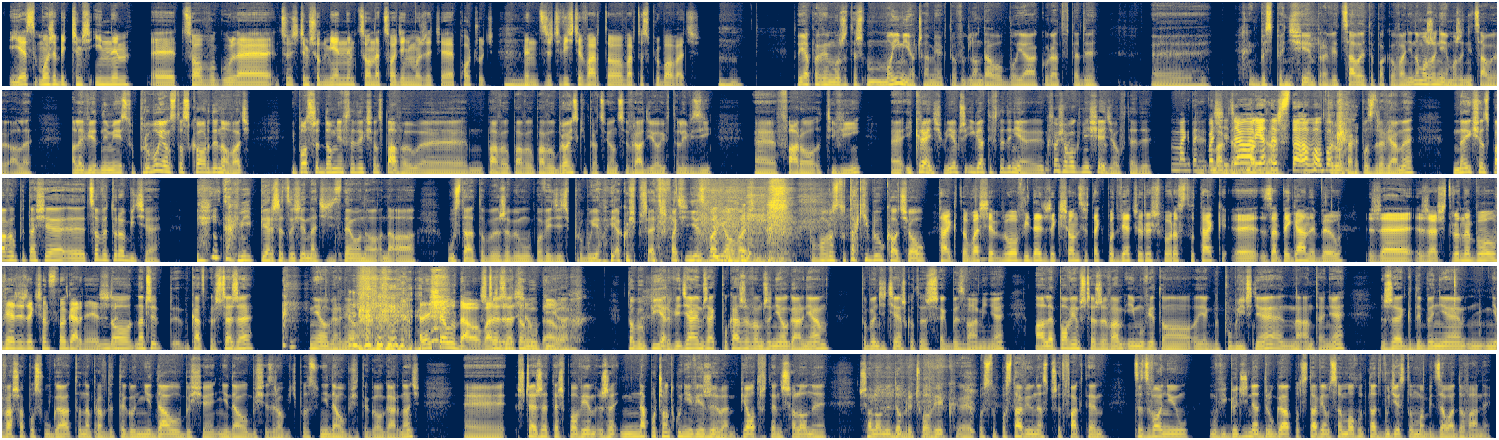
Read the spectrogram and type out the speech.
jest, może być czymś innym, e, co w ogóle, czymś, czymś odmiennym, co na co dzień możecie poczuć. Mhm. Więc rzeczywiście warto, warto spróbować. Mhm. To ja powiem może też moimi oczami, jak to wyglądało, bo ja akurat wtedy e, jakby spędziłem prawie całe to pakowanie, no może nie, może nie całe, ale, ale w jednym miejscu, próbując to skoordynować i podszedł do mnie wtedy ksiądz Paweł, e, Paweł, Paweł, Paweł Broński, pracujący w radio i w telewizji e, Faro TV e, i kręcił. Nie wiem, czy Iga, ty wtedy nie. Ktoś obok mnie siedział wtedy. Magda E, chyba Magda, siedziała, ale ja też stałam obok. którą tak pozdrawiamy. No i ksiądz Paweł pyta się, e, co wy tu robicie? I tak mi pierwsze, co się nacisnęło na, na usta, to by, żeby mu powiedzieć, próbujemy jakoś przetrwać i nie zwariować. Bo po prostu taki był kocioł. Tak, to właśnie było widać, że ksiądz już tak pod wieczór już po prostu tak e, zabiegany był, że, że aż trudno było uwierzyć, że ksiądz to ogarnia jeszcze. No, znaczy, Kacper, szczerze, nie ogarniałem. Ale się udało. ważne, Szczerze, że to był udało. PR. To był PR. Wiedziałem, że jak pokażę wam, że nie ogarniam, to będzie ciężko też jakby z wami, nie? Ale powiem szczerze wam i mówię to jakby publicznie na antenie, że gdyby nie, nie wasza posługa, to naprawdę tego nie dałoby się, nie dałoby się zrobić. Po prostu nie dałoby się tego ogarnąć. E, szczerze też powiem, że na początku nie wierzyłem. Piotr, ten szalony, szalony, dobry człowiek, e, po prostu postawił nas przed faktem, zadzwonił, mówi godzina druga, podstawiam samochód, na 20 ma być załadowany.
